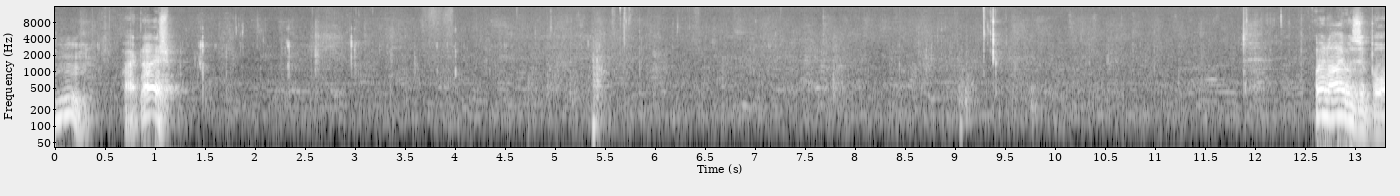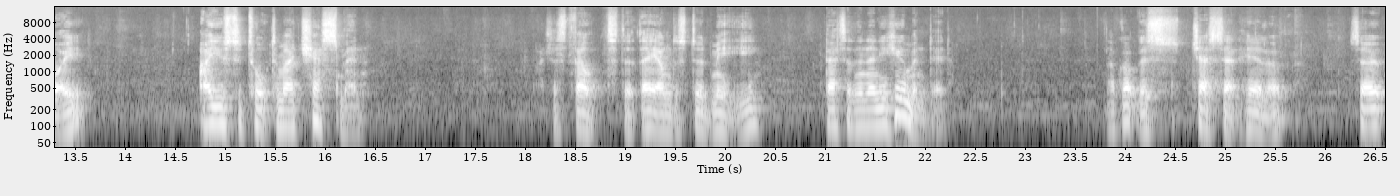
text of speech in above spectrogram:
Mmm, quite nice. When I was a boy, I used to talk to my chessmen. I just felt that they understood me better than any human did. I've got this chess set here, look. So,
